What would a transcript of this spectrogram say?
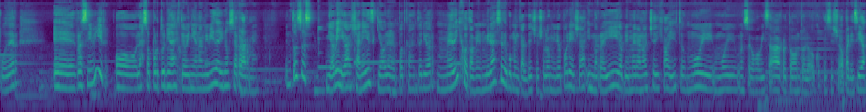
poder eh, recibir las oportunidades que venían a mi vida y no cerrarme. Entonces, mi amiga Janice, que habla en el podcast anterior, me dijo también, mira ese documental. De hecho, yo lo miré por ella y me reí la primera noche. Dije, ay, esto es muy, muy, no sé, como bizarro, tonto, loco, qué sé yo. Parecía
